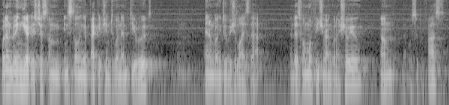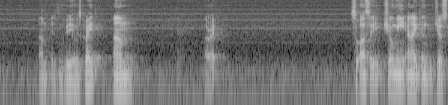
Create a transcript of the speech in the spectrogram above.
what I'm doing here is just I'm installing a package into an empty root, and I'm going to visualize that. And there's one more feature I'm going to show you. Um, that was super fast. Um, editing video is great. Um, all right. So I'll say, show me, and I can just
